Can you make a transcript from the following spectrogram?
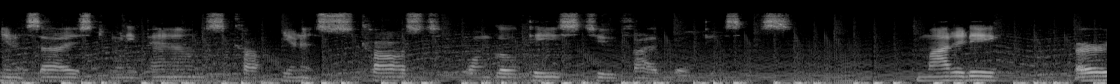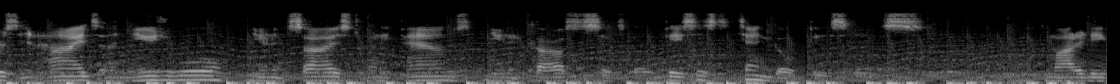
Unit size 20 pounds. Co- units cost 1 gold piece to 5 gold pieces. Commodity furs and hides unusual. Unit size 20 pounds. Unit cost 6 gold pieces to 10 gold pieces. Commodity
